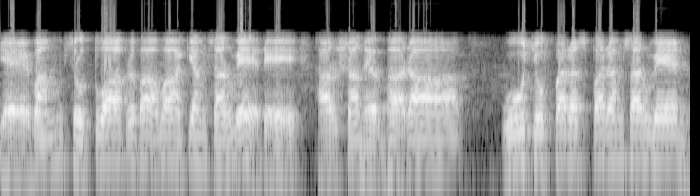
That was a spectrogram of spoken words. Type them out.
एवं श्रुत्वा कृपावाक्यं सर्वे ते हर्षनिर्भरा। ऊचुः परस्परं सर्वे न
